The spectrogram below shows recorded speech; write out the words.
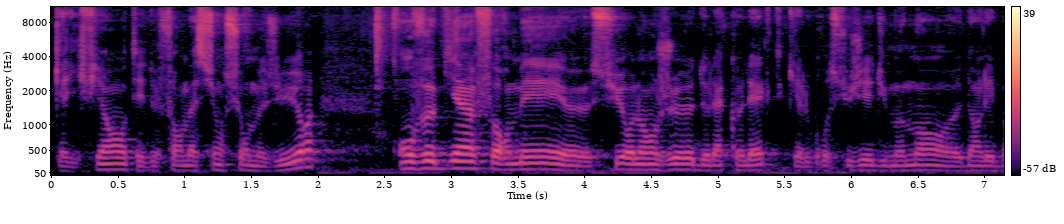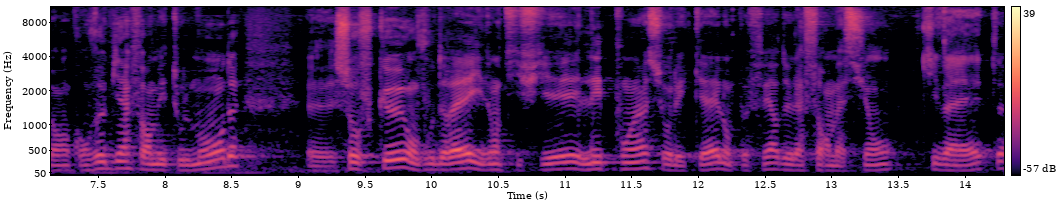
qualifiante et de formation sur mesure. On veut bien former euh, sur l'enjeu de la collecte, qui est le gros sujet du moment dans les banques. On veut bien former tout le monde, sauf que on voudrait identifier les points sur lesquels on peut faire de la formation qui va être,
